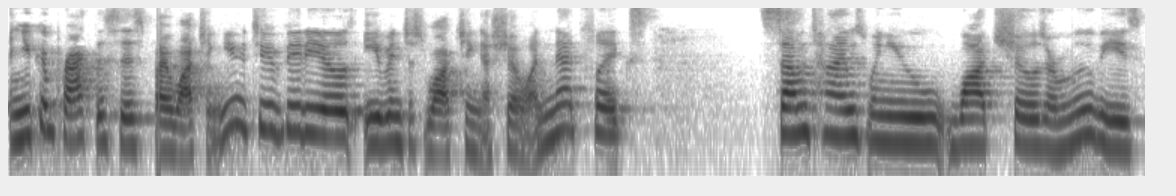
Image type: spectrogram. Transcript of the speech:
And you can practice this by watching YouTube videos, even just watching a show on Netflix. Sometimes when you watch shows or movies,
